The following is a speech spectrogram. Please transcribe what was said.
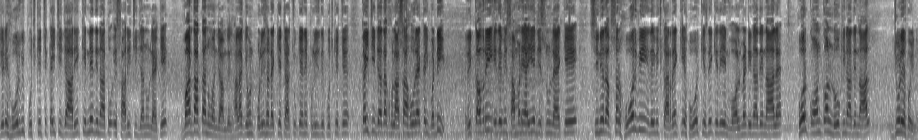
ਜਿਹੜੇ ਹੋਰ ਵੀ ਪੁੱਛਗਿੱਛ 'ਚ ਕਈ ਚੀਜ਼ਾਂ ਆ ਰਹੀ ਹੈ, ਕਿੰਨੇ ਦਿਨਾਂ ਤੋਂ ਇਹ ਸਾਰੀ ਚੀਜ਼ਾਂ ਨੂੰ ਲੈ ਕੇ ਵਾਰਦਾਤਾਂ ਨੂੰ ਅੰਜਾਮ ਦੇ ਹਾਲਾਂਕਿ ਹੁਣ ਪੁਲਿਸ ਅੜਕ ਕੇ ਚੜ ਚੁੱਕੇ ਨੇ, ਪੁਲਿਸ ਦੀ ਪੁੱਛਗਿੱਛ 'ਚ ਕਈ ਚੀਜ਼ਾਂ ਦਾ ਖੁਲਾਸਾ ਹੋ ਰਿਹਾ ਕਈ ਵੱਡੀ ਰਿਕਵਰੀ ਇਹਦੇ ਵਿੱਚ ਸਾਹਮਣੇ ਆਈ ਹੈ, ਜਿਸ ਨੂੰ ਲੈ ਕੇ ਸੀਨੀਅਰ ਅਫਸਰ ਹੋਰ ਵੀ ਇਹਦੇ ਵਿੱਚ ਕਰ ਰਹੇ ਕਿ ਹੋਰ ਕਿਸੇ ਕਿਤੇ ਇਨਵੋਲਵਮੈਂਟ ਇਹਨਾਂ ਦੇ ਨਾਲ ਹੈ, ਹੋਰ ਕੌਣ-ਕੌਣ ਲੋਕ ਇਹਨਾਂ ਦੇ ਨਾਲ ਜੁੜੇ ਹੋਏ ਨੇ।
